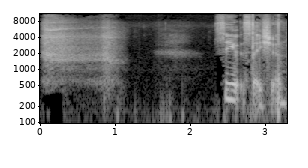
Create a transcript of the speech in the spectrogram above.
See you at the station.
